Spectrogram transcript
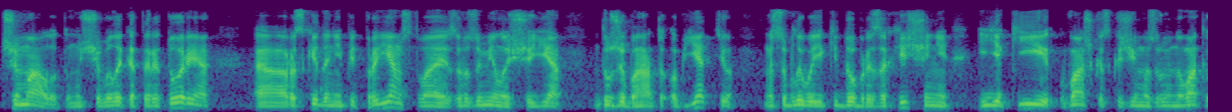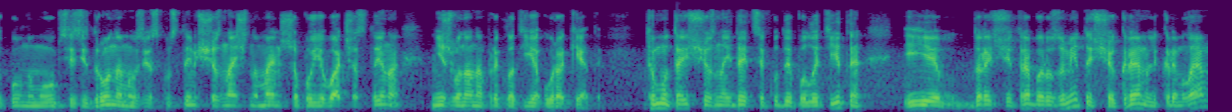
чимало, тому що велика територія, е, розкидані підприємства, і зрозуміло, що є дуже багато об'єктів, особливо які добре захищені, і які важко, скажімо, зруйнувати в повному обсязі дронами в зв'язку з тим, що значно менша бойова частина, ніж вона, наприклад, є у ракети. Тому те, що знайдеться куди полетіти, і до речі, треба розуміти, що Кремль Кремлем.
